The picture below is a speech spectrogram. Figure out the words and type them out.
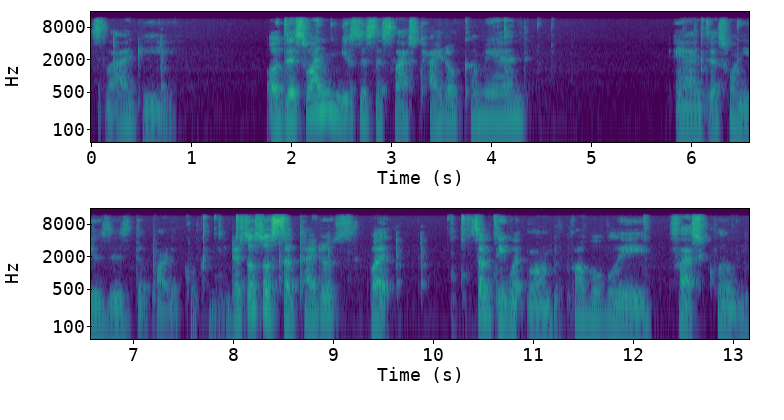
Slaggy. Oh, this one uses the slash title command. And this one uses the particle command. There's also subtitles, but something went wrong. Probably slash clone.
